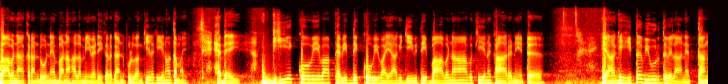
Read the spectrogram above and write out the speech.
භාවනා කරන්න ඕනෑ බනහල මේ වැඩේ කරගන්න පුළුවන් කියලා කියනවා තමයි. හැබැයි ගිහියෙක්කෝ වේවා පැවිද්දෙක්කෝ වේවා එයාගේ ජීවිතේ භාවනාව කියන කාරණයට එයාගේ හිත විවෘත වෙලා නැත්තං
